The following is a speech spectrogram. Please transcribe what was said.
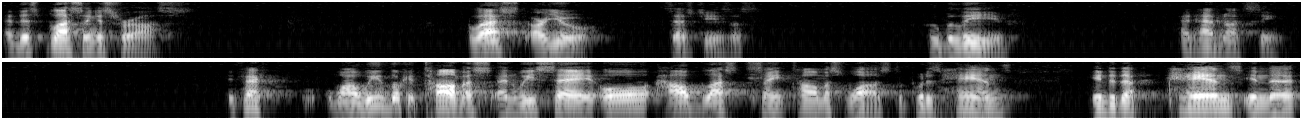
And this blessing is for us. Blessed are you, says Jesus, who believe and have not seen. In fact, while we look at Thomas and we say, oh, how blessed St. Thomas was to put his hands into the hands in the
